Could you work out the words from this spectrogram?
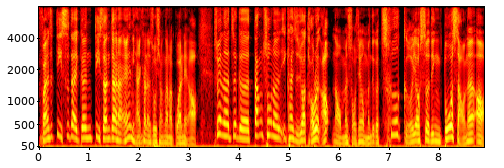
反而是第四代跟第三代呢，哎，你还看得出相当的关联啊。所以呢，这个当初呢，一开始就要讨论，好，那我们首先我们这个车格要设定多少呢？啊，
